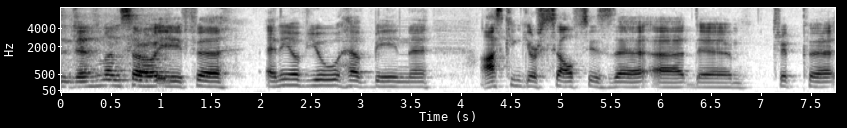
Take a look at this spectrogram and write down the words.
and gentlemen, so if uh, any of you have been uh, asking yourselves, is the, uh, the trip uh,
